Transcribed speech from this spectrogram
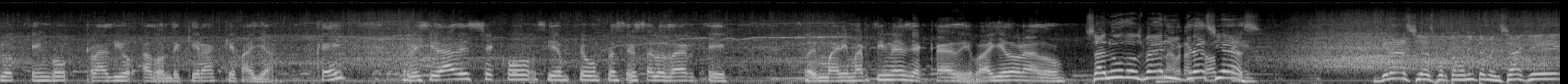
yo tengo radio a donde quiera que vaya. ¿Ok? Felicidades, Checo. Siempre un placer saludarte. Soy Mari Martínez de acá de Valle Dorado. Saludos, Mari, gracias. Gracias por tu bonito mensaje.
